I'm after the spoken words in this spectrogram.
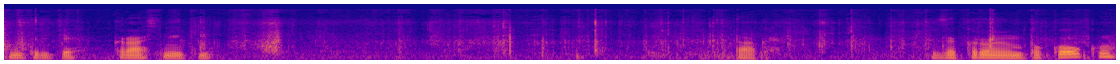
Смотрите, красненький. Так, закроем упаковку.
